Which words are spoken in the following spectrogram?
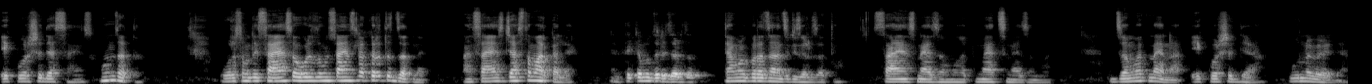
एक वर्ष द्या सायन्स होऊन जातं. वर्षामध्ये सायन्स अवघड जातं सायन्सला करतच जात नाही आणि सायन्स जास्त मार्क आलाय. आणि त्याच्यामुळे रिझल्ट जातो? त्यामुळे बराच जणांचा रिझल्ट जातो. सायन्स नाही जमत मॅथ्स नाही जमत. जमत नाही ना एक वर्ष द्या पूर्ण वेळ द्या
